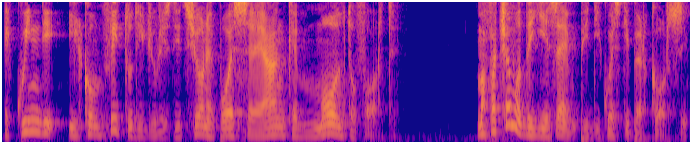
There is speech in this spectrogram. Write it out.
e quindi il conflitto di giurisdizione può essere anche molto forte. Ma facciamo degli esempi di questi percorsi.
